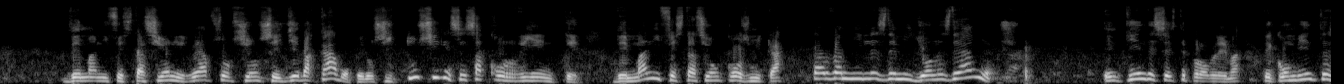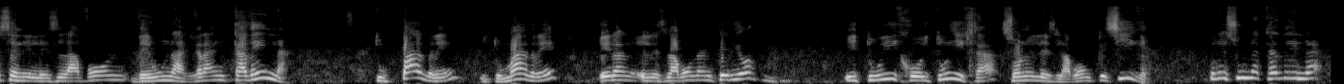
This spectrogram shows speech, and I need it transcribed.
de manifestación y reabsorción se lleva a cabo, pero si tú sigues esa corriente de manifestación cósmica, tarda miles de millones de años entiendes este problema, te conviertes en el eslabón de una gran cadena. Tu padre y tu madre eran el eslabón anterior y tu hijo y tu hija son el eslabón que sigue. Pero es una cadena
